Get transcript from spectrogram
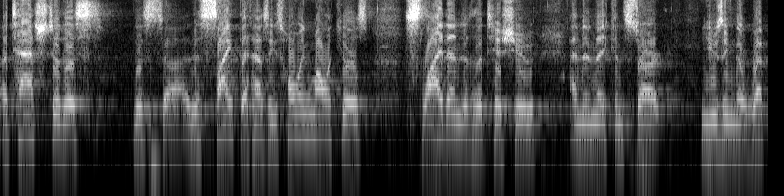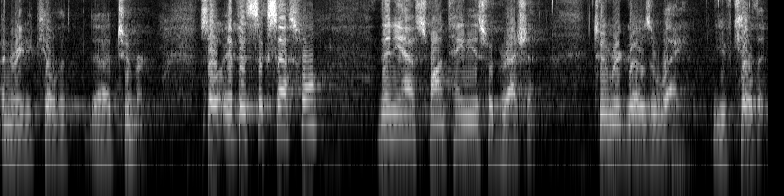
attach to this, this, uh, this site that has these homing molecules, slide into the tissue, and then they can start using their weaponry to kill the uh, tumor. So if it's successful, then you have spontaneous regression. Tumor goes away. You've killed it.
